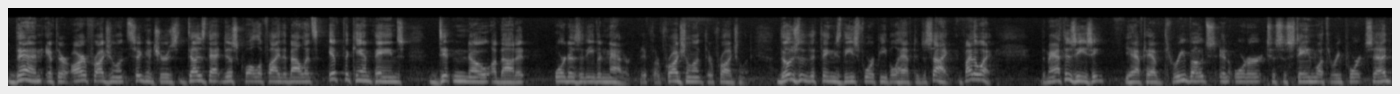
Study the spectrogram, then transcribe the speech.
Then, if there are fraudulent signatures, does that disqualify the ballots if the campaigns didn't know about it, or does it even matter? If they're fraudulent, they're fraudulent. Those are the things these four people have to decide. And by the way, the math is easy. You have to have three votes in order to sustain what the report said.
